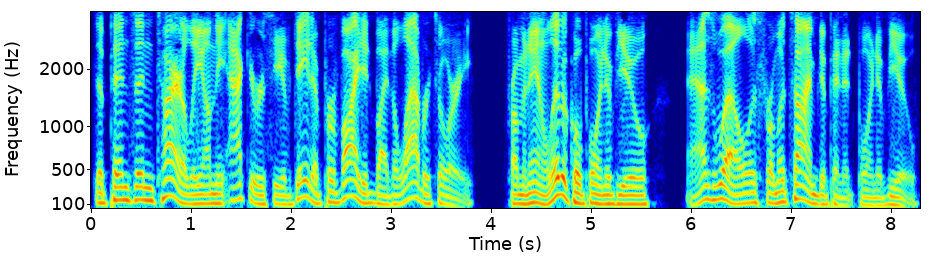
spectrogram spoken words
depends entirely on the accuracy of data provided by the laboratory, from an analytical point of view, as well as from a time-dependent point of view.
